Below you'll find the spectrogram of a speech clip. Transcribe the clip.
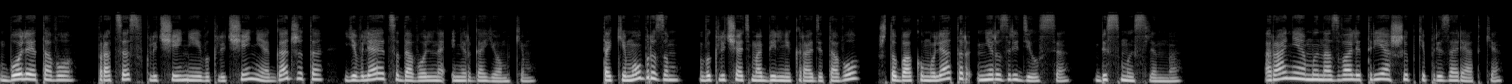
Более того, процесс включения и выключения гаджета является довольно энергоемким. Таким образом, выключать мобильник ради того, чтобы аккумулятор не разрядился, бессмысленно. Ранее мы назвали три ошибки при зарядке,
